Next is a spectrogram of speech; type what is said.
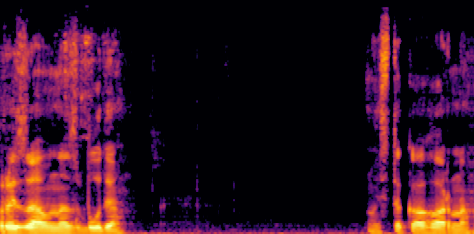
Фреза у нас буде ось така гарна.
